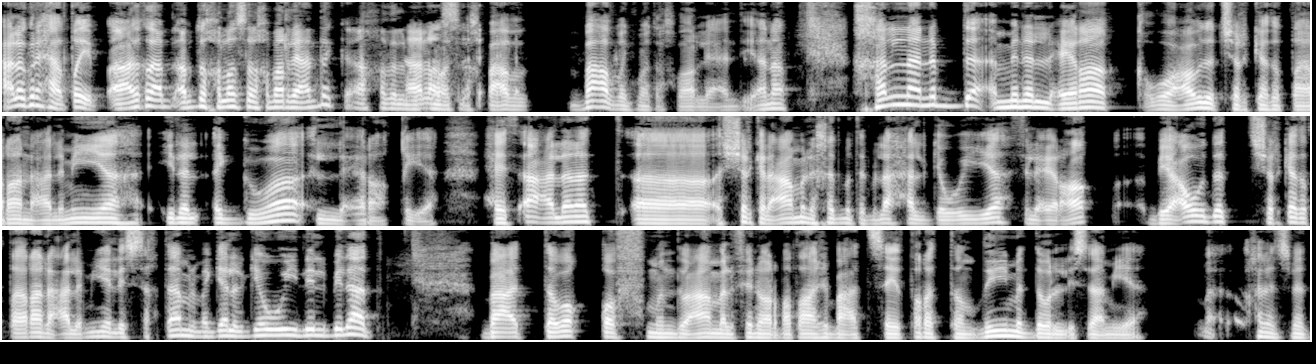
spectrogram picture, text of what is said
على كل حال طيب أعتقد عبد- خلصت الأخبار اللي عندك أخذ خلاص. بعض بعض مجموعة الأخبار اللي عندي. أنا خلنا نبدأ من العراق وعودة شركات الطيران العالمية إلى الأجواء العراقية حيث أعلنت آه، الشركة العامة لخدمة الملاحة الجوية في العراق بعودة شركات الطيران العالمية لاستخدام المجال الجوي للبلاد بعد توقف منذ عام 2014 بعد سيطرة تنظيم الدولة الإسلامية. خلينا نسميه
